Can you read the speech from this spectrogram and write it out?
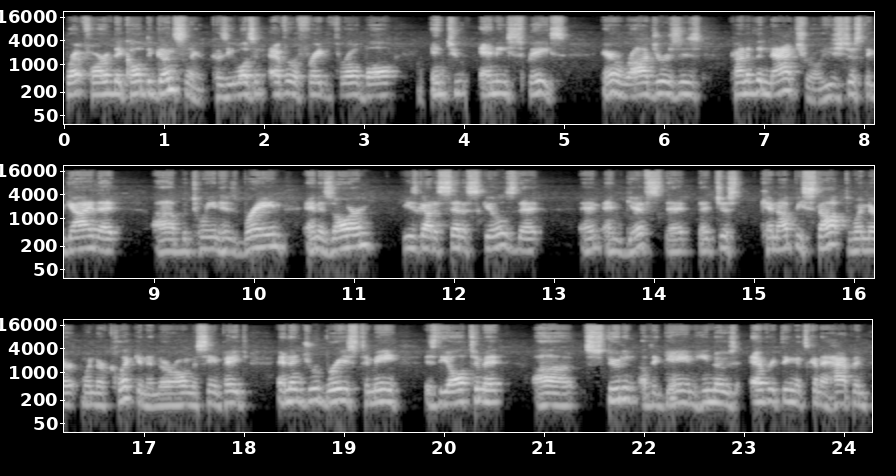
Brett Favre, they called the gunslinger because he wasn't ever afraid to throw a ball into any space. Aaron Rodgers is kind of the natural. He's just a guy that uh, between his brain and his arm, he's got a set of skills that and, and gifts that that just cannot be stopped when they're when they're clicking and they're on the same page. And then Drew Brees to me is the ultimate uh, student of the game. He knows everything that's going to happen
